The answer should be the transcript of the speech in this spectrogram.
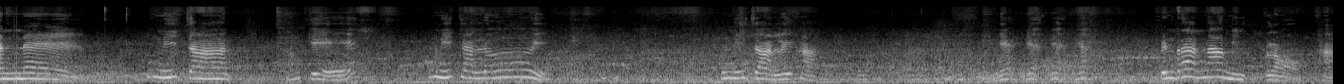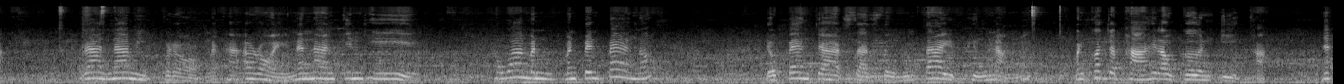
ฮันแน่พรุ่งนี้จัดน้องเก๋พรุ่งนี้จัดเลยพรุ่งนี้จัดเลยค่ะเนี่ยเนี่ยเนี่ยเนี่ยเป็นราดหน้ามีกรอบค่ะ ราดหน้ามีกรอบนะคะ อร่อยนานๆกินที เพราะว่ามันมันเป็นแป้งเนาะเดี๋ยวแป้งจะสะสมใต้ผิวหนัง มันก็จะพาให้เราเกินอีกค่ะเนี่ย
